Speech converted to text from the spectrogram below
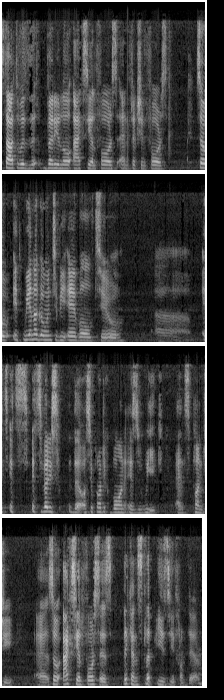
start with very low axial force and friction force. So it, we are not going to be able to, uh, it's, it's, it's very, the osteoporotic bone is weak and spongy. Uh, so axial forces, they can slip easy from there.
